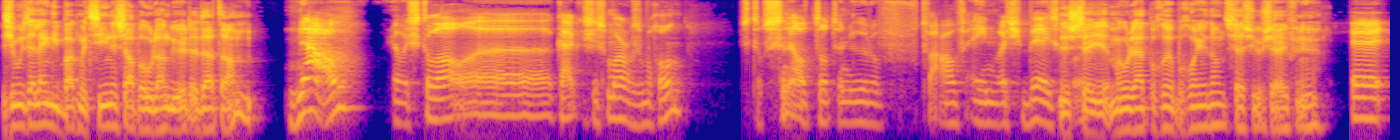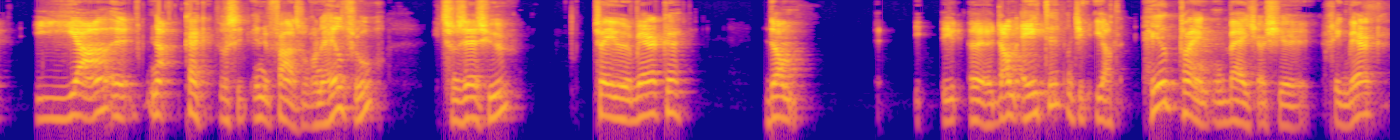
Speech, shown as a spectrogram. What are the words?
Dus je moest alleen die bak met sinaasappel, hoe lang duurde dat dan? Nou, dat was toch wel, eh, kijk, als je s morgens begon, is toch snel tot een uur of twaalf, één was je bezig. Dus, eh, maar hoe laat begon, begon je dan? Zes uur, zeven uur? Eh, ja, eh, nou kijk, het was in de fase, we begonnen heel vroeg. Iets van zes uur. Twee uur werken. Dan, eh, eh, dan eten, want je, je had een heel klein ontbijtje als je ging werken.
